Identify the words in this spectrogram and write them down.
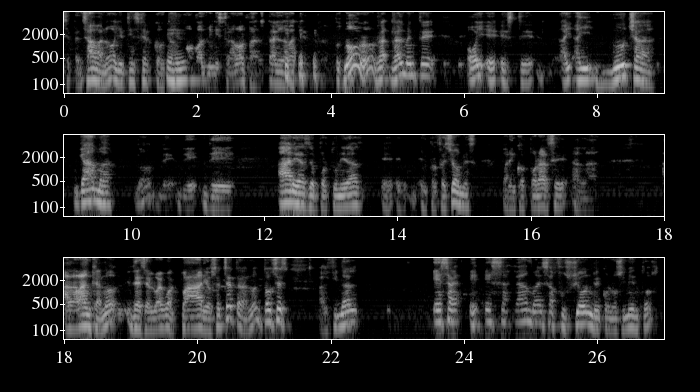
se pensaba, ¿no? Oye, tienes que ser como administrador para estar en la banca. Pues no, ¿no? realmente hoy eh, este, hay, hay, mucha gama ¿no? de, áreas de oportunidad eh, en, profesiones para incorporarse a la, a la banca, ¿no? Desde luego actuarios, etcétera, ¿no? Entonces, al final, esa, e, esa gama, esa fusión de conocimientos,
